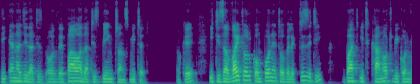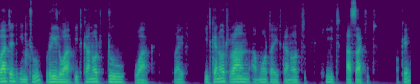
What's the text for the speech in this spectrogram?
the energy that is, or the power that is being transmitted. Okay? It is a vital component of electricity, but it cannot be converted into real work. It cannot do work, right? It cannot run a motor, it cannot heat a circuit, okay?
